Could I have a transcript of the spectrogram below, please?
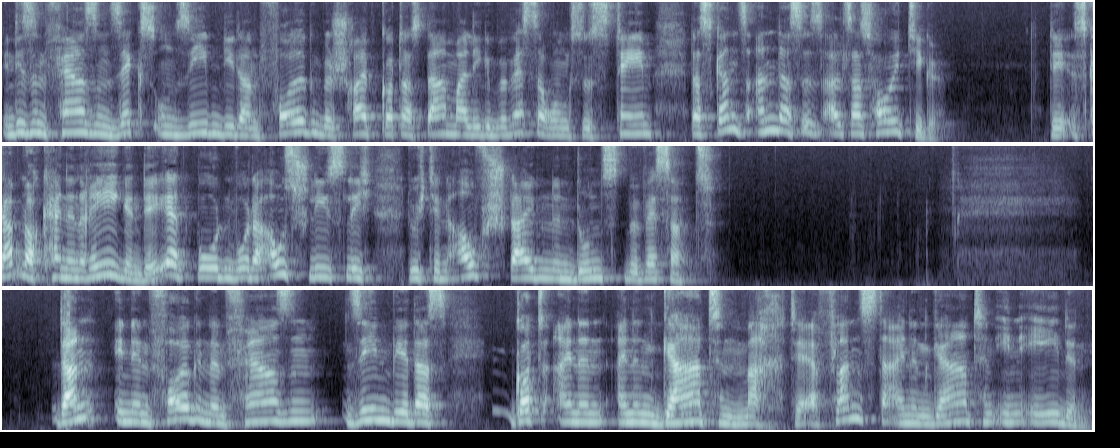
In diesen Versen 6 und 7, die dann folgen, beschreibt Gott das damalige Bewässerungssystem, das ganz anders ist als das heutige. Es gab noch keinen Regen, der Erdboden wurde ausschließlich durch den aufsteigenden Dunst bewässert. Dann in den folgenden Versen sehen wir, dass Gott einen, einen Garten machte. Er pflanzte einen Garten in Eden.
